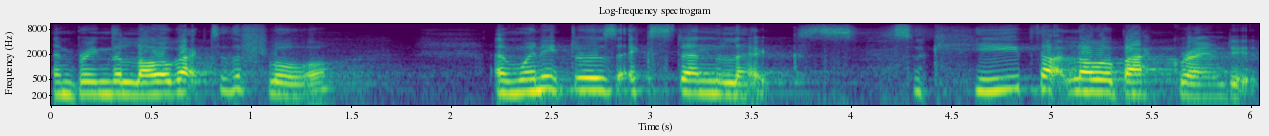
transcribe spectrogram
And bring the lower back to the floor. And when it does, extend the legs. So keep that lower back grounded.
